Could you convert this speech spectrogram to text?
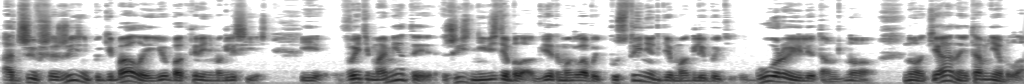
отжившая жизнь погибала, ее бактерии не могли съесть. И в эти моменты жизнь не везде была. Где-то могла быть пустыня, где могли быть горы или там дно, дно океана, и там не было.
